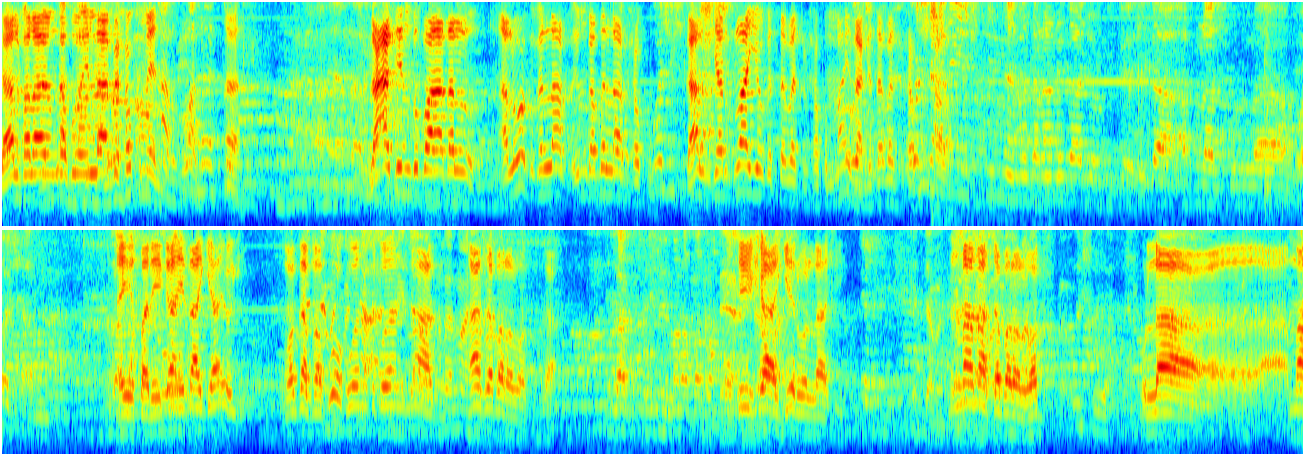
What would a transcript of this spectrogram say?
قال فلا ينقض إلا بحكم. آه. لا عاد ينقض هذا ال- الوقف الا ينقض إلا بحكم. قال بشرط لا يوقف ثبت بحكم ما إذا ثبت وش بحكم خلاص يعني يشتمه مثلا إذا جو إذا أفلس ولا وش يعني؟ أي طريقة؟ إذا جاء وقف أبوك وانت تقول ما ما سبر الوقف لا. شيء شاجر ولا شيء. ما ما سبر الوقف وش؟ ولا ما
